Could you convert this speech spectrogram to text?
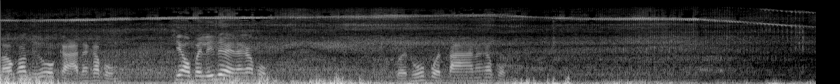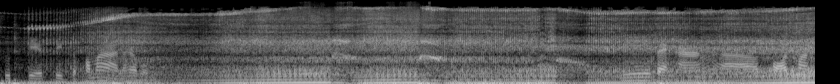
เราก็ถือโอกาสนะครับ ผมเที่ยวไปเรื่อยๆนะครับผม เปิดหูเปิดตานะครับผม สุดเขตติดกับพม่านะครับผม มีแต่หางอ่าถอนมัน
